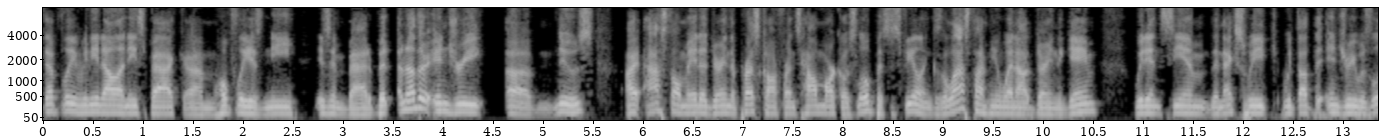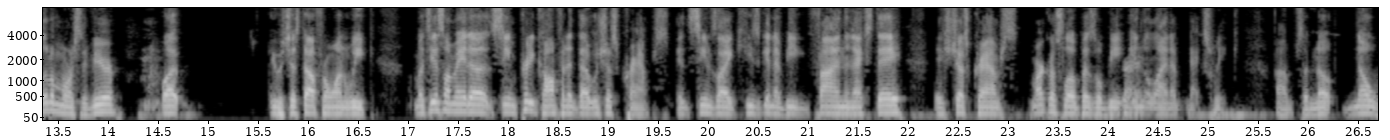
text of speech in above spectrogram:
definitely we need Alanis back. Um, hopefully his knee isn't bad. But another injury uh, news. I asked Almeyda during the press conference how Marcos Lopez is feeling because the last time he went out during the game, we didn't see him the next week. We thought the injury was a little more severe, but he was just out for one week. Matias Almeyda seemed pretty confident that it was just cramps. It seems like he's going to be fine the next day. It's just cramps. Marcos Lopez will be Right. in the lineup next week. Um, so no, no,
